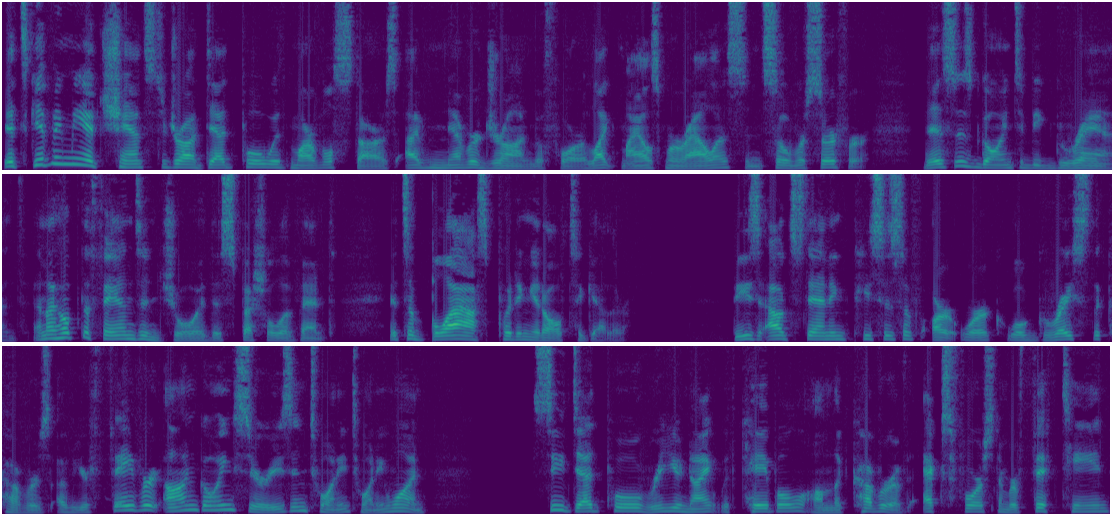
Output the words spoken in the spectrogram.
It's giving me a chance to draw Deadpool with Marvel stars I've never drawn before, like Miles Morales and Silver Surfer. This is going to be grand, and I hope the fans enjoy this special event. It's a blast putting it all together. These outstanding pieces of artwork will grace the covers of your favorite ongoing series in 2021. See Deadpool reunite with Cable on the cover of X Force number 15.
